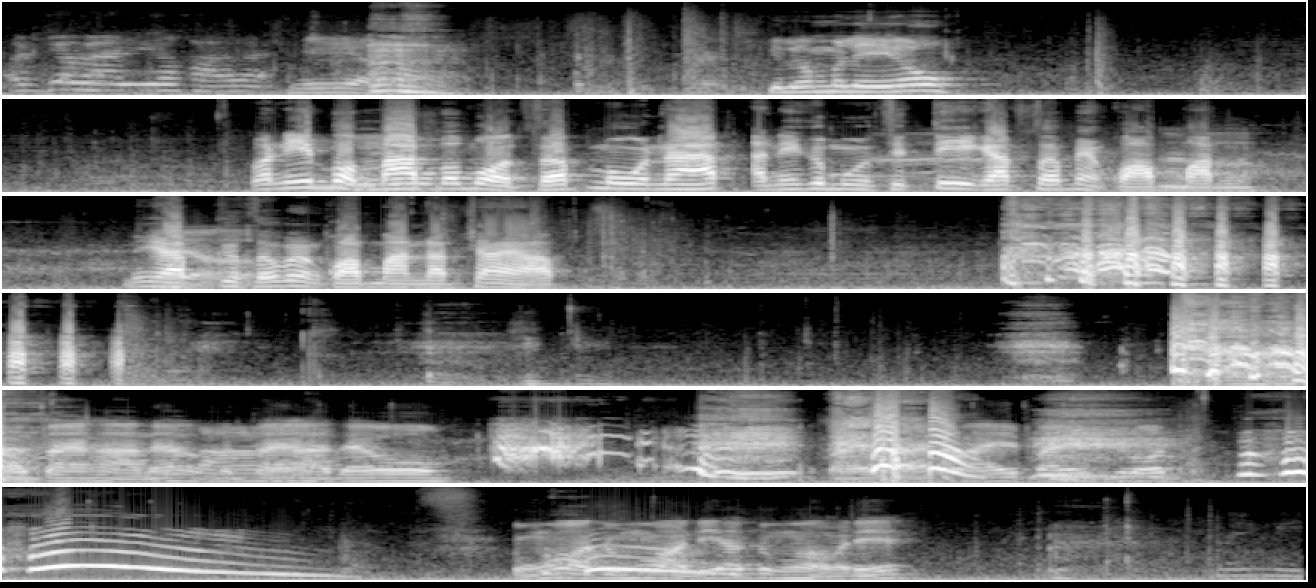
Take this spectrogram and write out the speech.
เอาแค่แบบนี้ค่ะแบบมีเหลืองกิโลมาเร็ววันนี้ผมมาโปรโมทเซิร์ฟมูนนะครับ อันนี้คือมูนซิตี้ครับเซิร์ฟแห่งความมัน นี่ครับคือเซิร์ฟแห่งความมันครับใช่ครับ มันตายหาแล้ว มันตายหาแต่โอมไปไปไปไปขึ้นรถห่อดิเอาถุงห่อมาดิไม่มี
